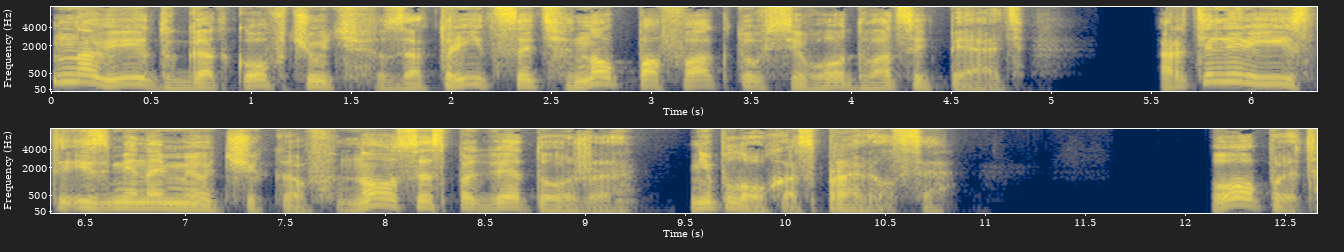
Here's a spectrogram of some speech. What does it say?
На вид годков чуть за тридцать, но по факту всего двадцать пять. Артиллерист из минометчиков, но с СПГ тоже неплохо справился. Опыт.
